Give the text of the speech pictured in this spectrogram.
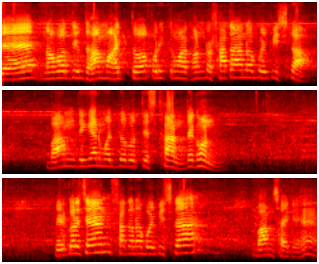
যে নবদ্বীপ ধাম মাহাত্য পরিক্রমা খণ্ড সাতানব্বই পৃষ্ঠা, বাম দিকের মধ্যবর্তী স্থান। দেখুন বের করেছেন সাতানব্বই পৃষ্ঠা বাম সাইডে হ্যাঁ।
